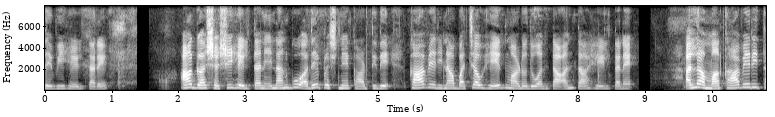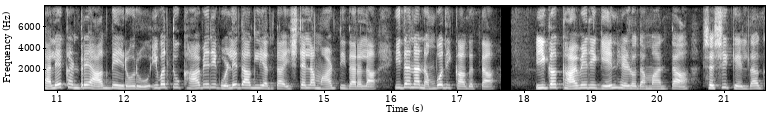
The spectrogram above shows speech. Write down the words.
ದೇವಿ ಹೇಳ್ತಾರೆ. ಆಗ ಶಶಿ ಹೇಳ್ತಾನೆ ನನಗೂ ಅದೇ ಪ್ರಶ್ನೆ ಕಾಡ್ತಿದೆ. ಕಾವೇರಿನ ಬಚಾವ್ ಹೇಗೆ ಮಾಡೋದು ಅಂತ ಅಂತ ಹೇಳ್ತಾನೆ. ಅಲ್ಲ ಅಮ್ಮ ಕಾವೇರಿ ತಲೆ ಕಂಡ್ರೆ ಆಗದೆ ಇರೋರು ಇವತ್ತು ಕಾವೇರಿಗೆ ಒಳ್ಳೇದಾಗಲಿ ಅಂತ ಇಷ್ಟೆಲ್ಲ ಮಾಡ್ತಿದ್ದಾರಲ್ಲ ಇದನ್ನು ನಂಬೋದಿಕ್ಕಾಗತ್ತಾ? ಈಗ ಕಾವೇರಿಗೆ ಏನು ಹೇಳೋದಮ್ಮ ಅಂತ ಶಶಿ ಕೇಳಿದಾಗ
